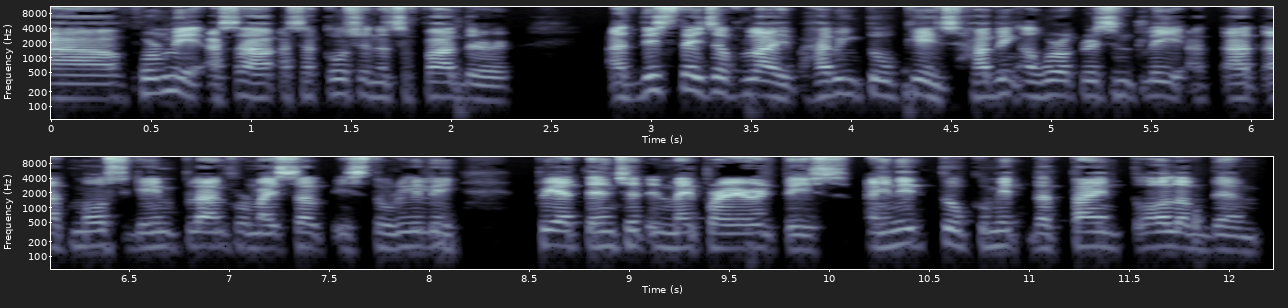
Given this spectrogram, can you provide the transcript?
uh, for me as a as a coach and as a father, at this stage of life, having two kids, having a work recently at, at, at most game plan for myself is to really pay attention in my priorities. I need to commit the time to all of them.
